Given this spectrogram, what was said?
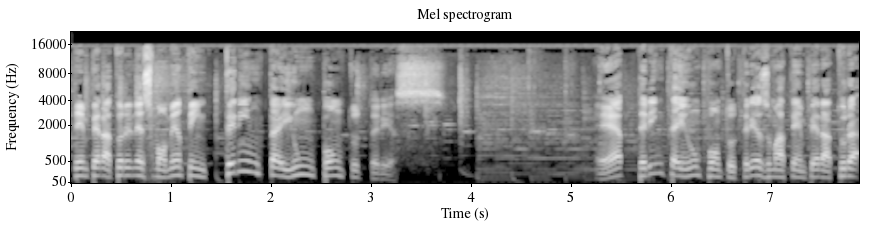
Temperatura nesse momento em 31,3. É 31,3, uma temperatura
